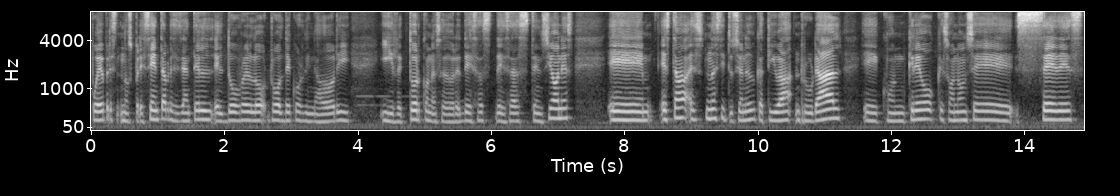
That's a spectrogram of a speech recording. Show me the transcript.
puede, nos presenta precisamente el, doble rol de coordinador y, rector conocedor de esas, de esas tensiones. Eh, esta es una institución educativa rural con creo que son 11 sedes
